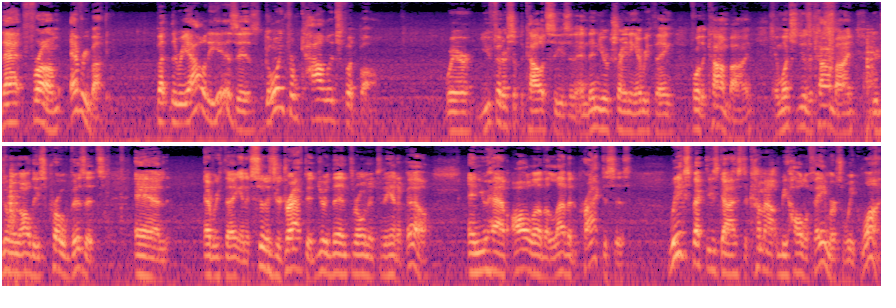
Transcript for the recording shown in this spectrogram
that from everybody. But the reality is, is going from college football, where you finish up the college season and then you're training everything for the combine. And once you do the combine, you're doing all these pro visits and everything. And as soon as you're drafted, you're then thrown into the NFL and you have all of 11 practices. We expect these guys to come out and be Hall of Famers week one.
